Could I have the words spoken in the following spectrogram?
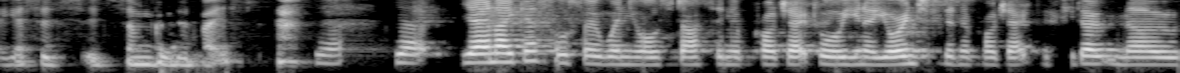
I guess it's it's some good advice. Yeah yeah yeah and i guess also when you're starting a project or you know you're interested in a project if you don't know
